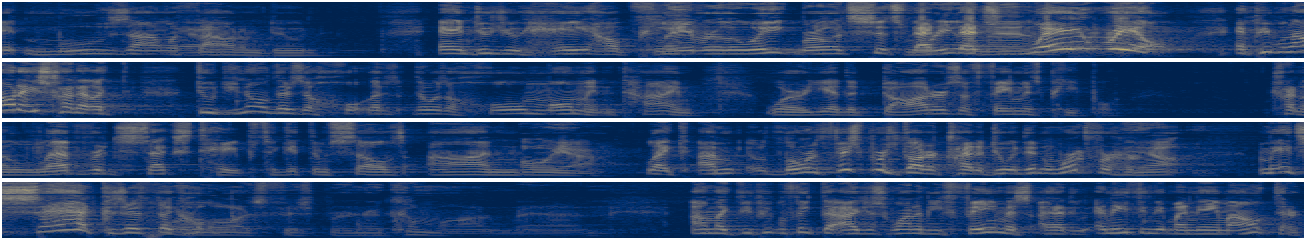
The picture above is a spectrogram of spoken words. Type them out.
It moves on without him, dude. And do you hate how people Flavor of the week, bro. It's shit's that, real, that's man. way real. And people nowadays try to like, dude, you know, there's a whole, there's, there was a whole moment in time where, yeah, the daughters of famous people trying to leverage sex tapes to get themselves on. oh yeah, Like, I'm Laurence Fishburne's daughter tried to do it, it didn't work for her. yeah. I mean, it's sad because there's like, Poor whole- Lawrence Fishburne. Come on. I'm like, these people think that I just want to be famous. I got to do anything to get my name out there.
